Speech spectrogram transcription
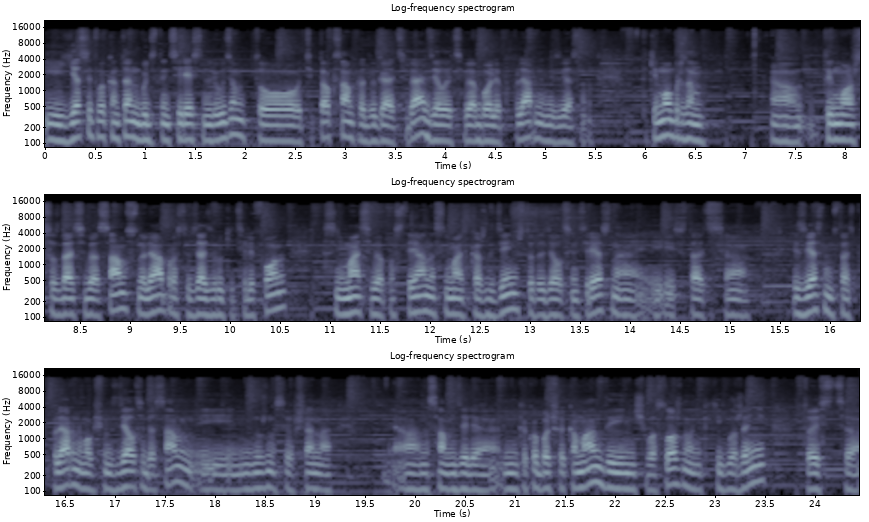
И если твой контент будет интересен людям, то ТикТок сам продвигает тебя, делает тебя более популярным, известным. Таким образом, ты можешь создать себя сам с нуля, просто взять в руки телефон, снимать себя постоянно, снимать каждый день, что-то делать интересное и стать э, известным, стать популярным, в общем, сделать себя сам, и не нужно совершенно, э, на самом деле, никакой большой команды и ничего сложного, никаких вложений. То есть э,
